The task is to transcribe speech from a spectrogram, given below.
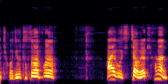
대체 어디부터 쏘아 보여? 아이고 진짜 왜 이렇게 하면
